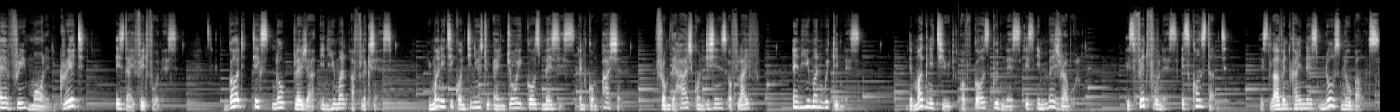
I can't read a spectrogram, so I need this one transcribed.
every morning. Great is thy faithfulness. God takes no pleasure in human afflictions. Humanity continues to enjoy God's mercies and compassion from the harsh conditions of life and human wickedness. The magnitude of God's goodness is immeasurable. His faithfulness is constant. His loving kindness knows no bounds.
